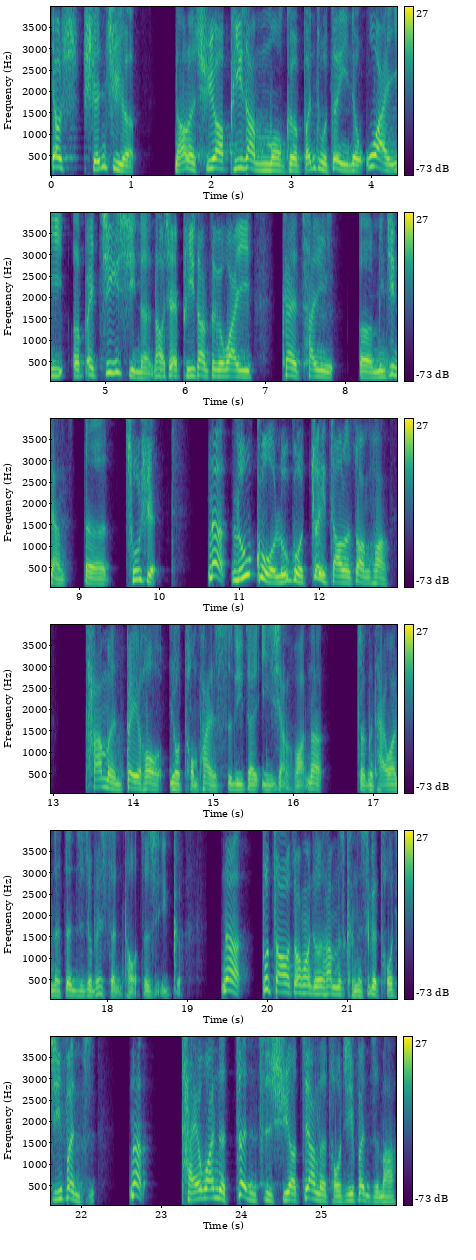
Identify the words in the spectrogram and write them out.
要选举了，然后呢需要披上某个本土阵营的外衣而被惊醒了，然后现在披上这个外衣开始参与呃民进党的初选。那如果如果最糟的状况，他们背后有统派势力在影响的话，那。整个台湾的政治就被渗透，这是一个。那不糟的状况就是他们可能是个投机分子。那台湾的政治需要这样的投机分子吗？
